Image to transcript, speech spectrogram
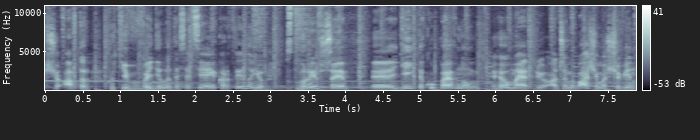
що автор хотів виділитися цією картиною, створивши їй таку певну геометрію. Адже ми бачимо, що він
